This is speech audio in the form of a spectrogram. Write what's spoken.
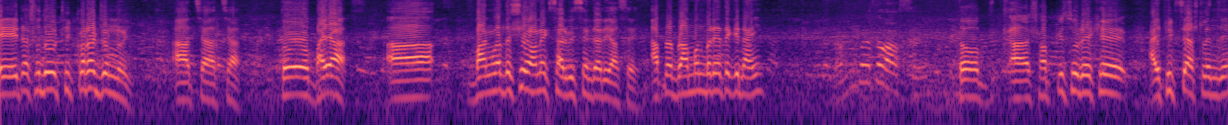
এই এটা শুধু ঠিক করার জন্যই। আচ্ছা আচ্ছা। তো ভাইয়া আহ, বাংলাদেশে অনেক সার্ভিস সেন্টারই আছে। আপনার ব্রাহ্মণবাড়িয়াতে কি নাই? তো সব কিছু রেখে আইফিক্সে আসলেন যে?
